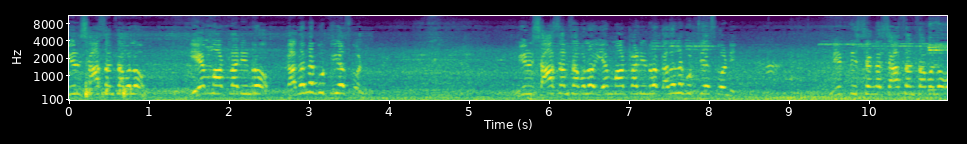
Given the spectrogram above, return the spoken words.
మీరు శాసనసభలో ఏం మాట్లాడినరో కథన గుర్తు చేసుకోండి. మీరు శాసనసభలో ఏం మాట్లాడినరో కథన గుర్తు చేసుకోండి. నిర్దిష్టంగా శాసనసభలో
